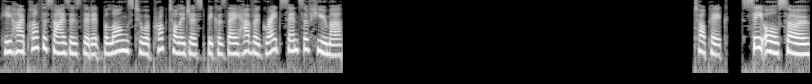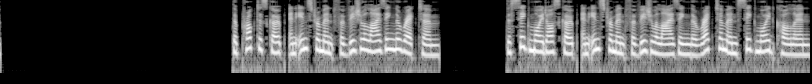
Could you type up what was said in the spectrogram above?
he hypothesizes that it belongs to a proctologist because they have a great sense of humor. See also The proctoscope an instrument for visualizing the rectum. The sigmoidoscope an instrument for visualizing the rectum and sigmoid colon.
